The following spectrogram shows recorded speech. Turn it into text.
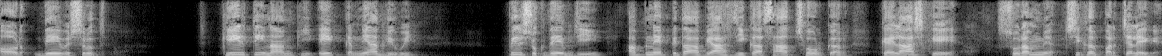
और देवश्रुत। कीर्ति नाम की एक कन्या भी हुई। फिर सुखदेव जी अपने पिता व्यास जी का साथ छोड़कर कैलाश के सुरम्य शिखर पर चले गए।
